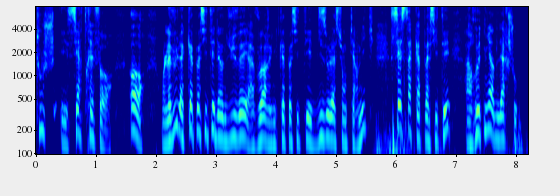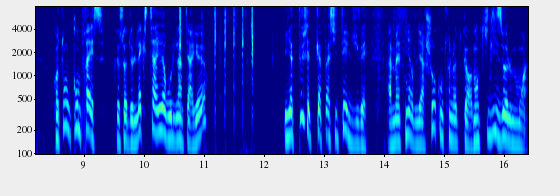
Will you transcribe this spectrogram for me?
touchent et serrent très fort. Or, on l'a vu, la capacité d'un duvet à avoir une capacité d'isolation thermique, c'est sa capacité à retenir de l'air chaud. Quand on compresse, que ce soit de l'extérieur ou de l'intérieur, il n'y a plus cette capacité, le duvet, à maintenir de l'air chaud contre notre corps. Donc il isole moins.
